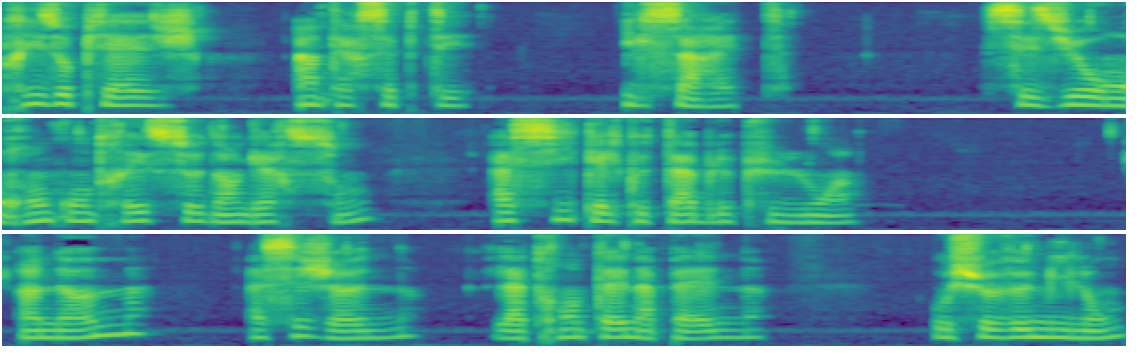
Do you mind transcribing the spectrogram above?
Pris au piège, intercepté, il s'arrête. Ses yeux ont rencontré ceux d'un garçon, assis quelques tables plus loin. Un homme, assez jeune, la trentaine à peine, aux cheveux mi-longs,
